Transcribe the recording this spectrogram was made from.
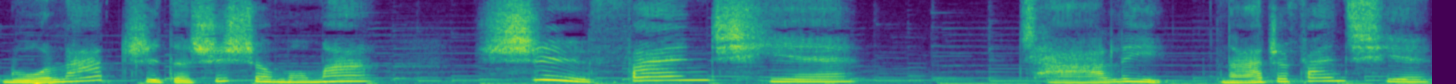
罗拉指的是什么吗？是番茄。查理拿着番茄，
